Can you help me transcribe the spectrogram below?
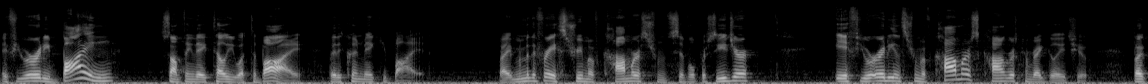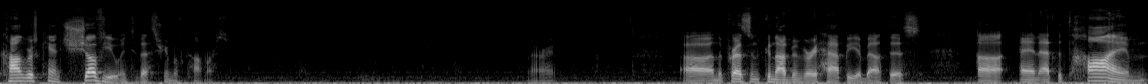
If you're already buying something, they tell you what to buy, but they couldn't make you buy it. Right? Remember the phrase stream of commerce from civil procedure? If you're already in the stream of commerce, Congress can regulate you. But Congress can't shove you into that stream of commerce. All right. Uh, and the president could not have been very happy about this. Uh, and at the time,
